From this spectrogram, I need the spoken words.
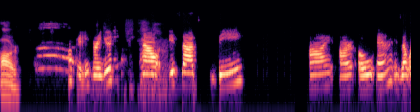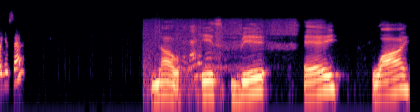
R. Okay, very good. Now, is that B I R O N? Is that what you said? No, it's B A Y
